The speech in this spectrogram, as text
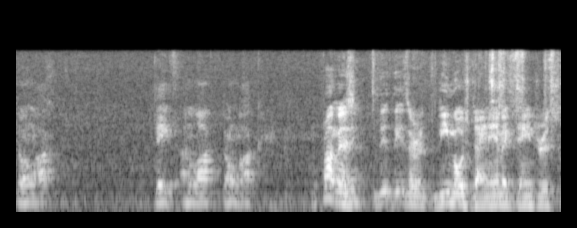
don't lock, gates, unlock, don't lock. The problem is, th- these are the most dynamic, dangerous,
